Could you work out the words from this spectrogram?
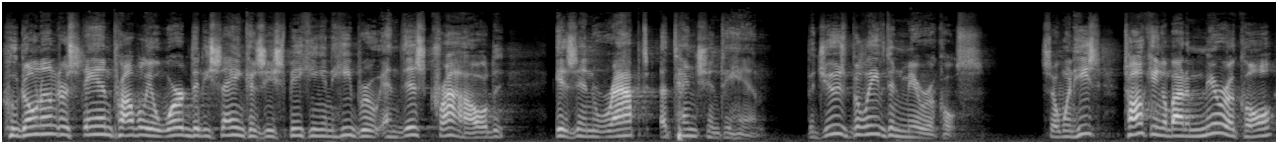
who don't understand probably a word that he's saying because he's speaking in Hebrew. And this crowd is in rapt attention to him. The Jews believed in miracles. So when he's talking about a miracle,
